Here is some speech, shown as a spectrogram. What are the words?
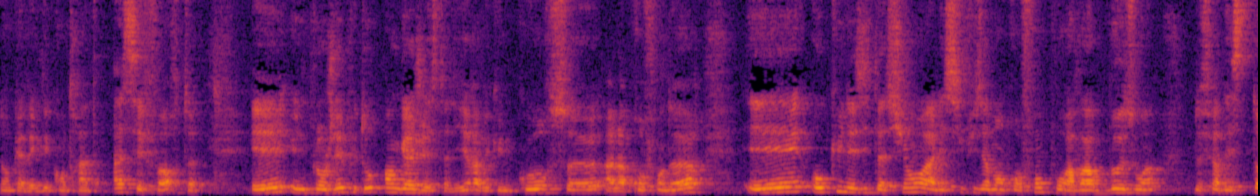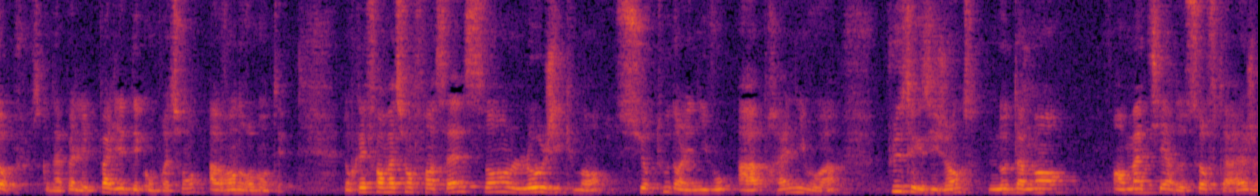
donc avec des contraintes assez fortes, et une plongée plutôt engagée, c'est-à-dire avec une course à la profondeur et aucune hésitation à aller suffisamment profond pour avoir besoin de faire des stops, ce qu'on appelle les paliers de décompression avant de remonter. Donc les formations françaises sont logiquement, surtout dans les niveaux après le niveau 1, plus exigeantes, notamment en matière de sauvetage,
